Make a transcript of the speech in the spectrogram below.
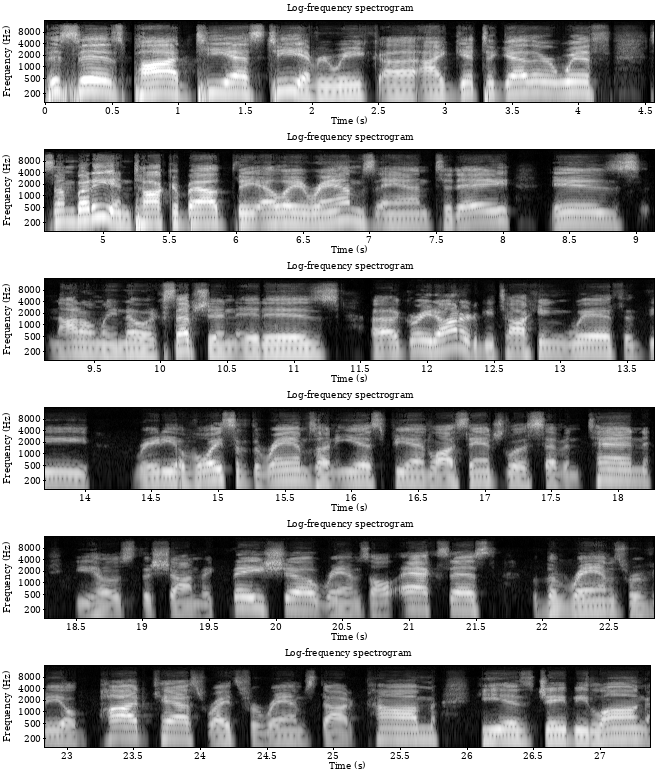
This is Pod TST. Every week, uh, I get together with somebody and talk about the LA Rams. And today is not only no exception, it is a great honor to be talking with the radio voice of the Rams on ESPN Los Angeles 710. He hosts the Sean McVay Show, Rams All Access, the Rams Revealed podcast, writes for Rams.com. He is JB Long.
